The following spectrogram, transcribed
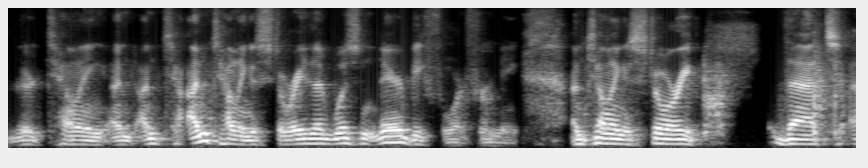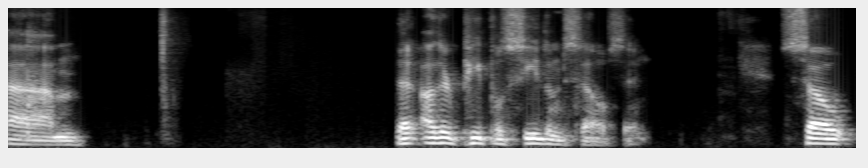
they're telling I'm, I'm, t- I'm telling a story that wasn't there before for me. I'm telling a story that um, that other people see themselves in. So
